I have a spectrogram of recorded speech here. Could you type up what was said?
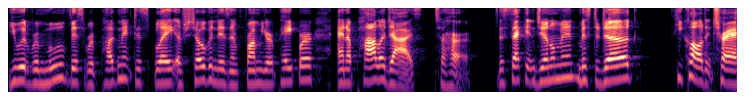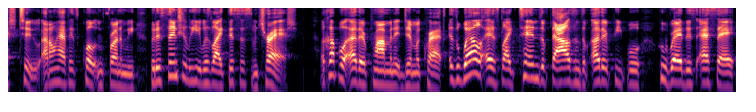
you would remove this repugnant display of chauvinism from your paper and apologize to her. The second gentleman, Mr. Doug, he called it trash too. I don't have his quote in front of me, but essentially he was like, This is some trash a couple other prominent Democrats, as well as like tens of thousands of other people who read this essay,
